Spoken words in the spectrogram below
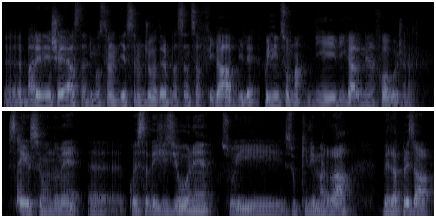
eh, eh, Barenecea sta dimostrando di essere un giocatore abbastanza affidabile, quindi insomma di, di carne al fuoco ce n'è. Sai che secondo me eh, questa decisione sui- su chi rimarrà verrà presa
